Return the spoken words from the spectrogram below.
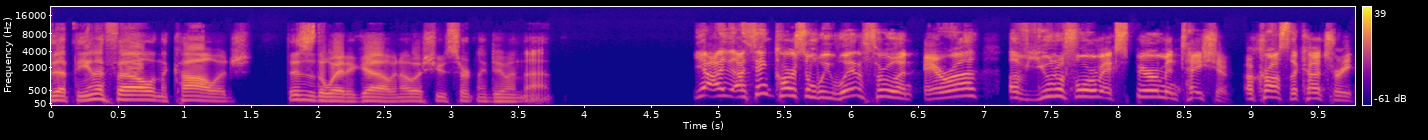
that the NFL and the college, this is the way to go, and OSU is certainly doing that. Yeah, I, I, think Carson, we went through an era of uniform experimentation across the country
